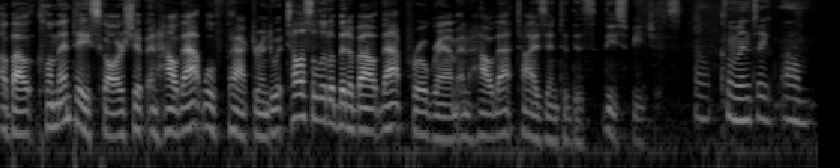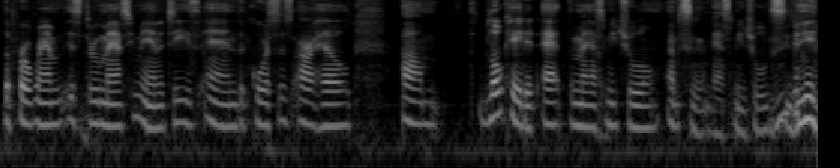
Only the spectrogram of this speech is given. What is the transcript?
about Clemente Scholarship and how that will factor into it. Tell us a little bit about that program and how that ties into this, these speeches. Well, Clemente, um, the program is through Mass Humanities, and the courses are held um, located at the Mass Mutual. I'm sorry, Mass Mutual. Excuse me.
